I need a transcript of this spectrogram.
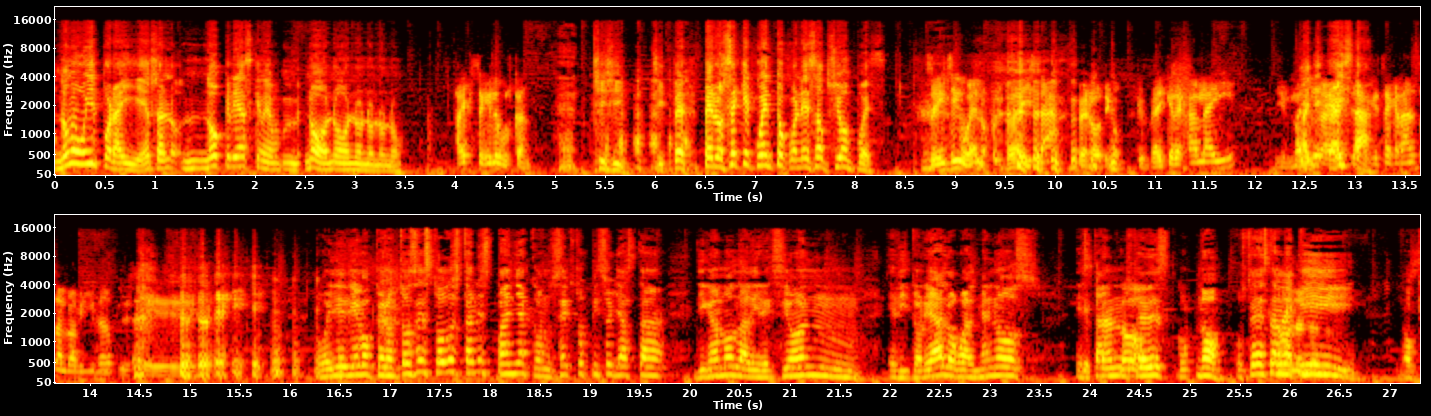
no me voy a ir por ahí, ¿eh? o sea, no, no creas que me, no, no, no, no, no, no. Hay que seguirle buscando. Sí, sí, sí, pero, sé que cuento con esa opción, pues. Sí, sí, bueno, pues ahí está, pero digo, que hay que dejarla ahí. Y no ahí, ahí está. Esa gran salvavidas. Este... Oye, Diego, pero entonces todo está en España, con sexto piso ya está, digamos, la dirección editorial, o al menos están, ustedes. No, ustedes están aquí. ok,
